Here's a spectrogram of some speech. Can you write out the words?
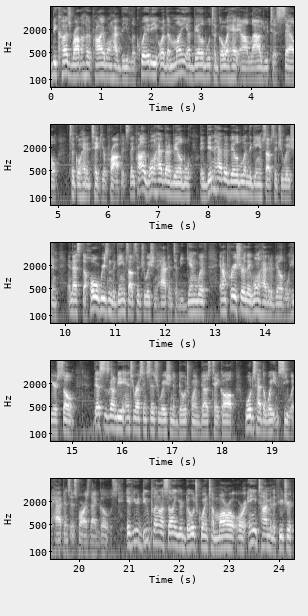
because Robinhood probably won't have the liquidity or the money available to go ahead and allow you to sell to go ahead and take your profits. They probably won't have that available. They didn't have it available in the GameStop situation, and that's the whole reason the GameStop situation happened to begin with. And I'm pretty sure they won't have it available here. So this is going to be an interesting situation if Dogecoin does take off. We'll just have to wait and see what happens as far as that goes. If you do plan on selling your Dogecoin tomorrow or any time in the future,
